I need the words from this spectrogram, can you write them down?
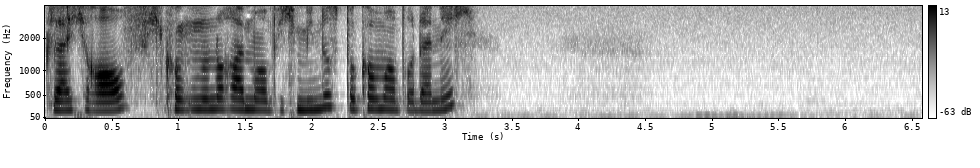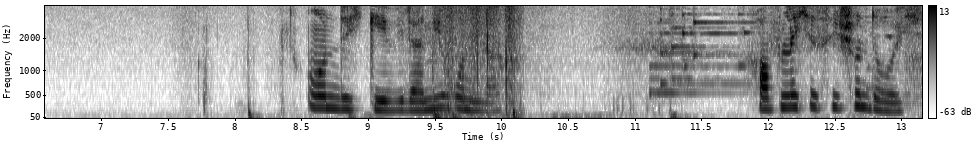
gleich rauf. Ich gucke nur noch einmal, ob ich Minus bekommen habe oder nicht. Und ich gehe wieder in die Runde. Hoffentlich ist sie schon durch.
